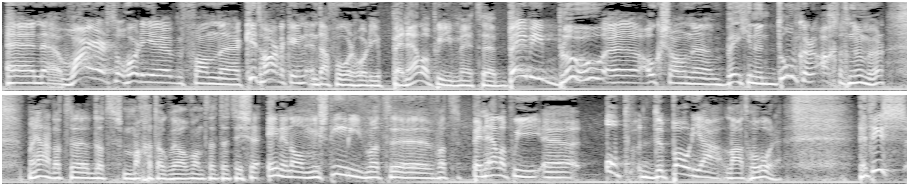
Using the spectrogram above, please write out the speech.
En Wired hoorde je van Kid Harlequin. En daarvoor hoorde je Penelope met Baby Blue. Ook zo'n beetje een donkerachtig nummer. Maar ja, dat, dat mag het ook wel. Want het is een en al mysterie wat, wat Penelope op de podia laat horen. Het is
